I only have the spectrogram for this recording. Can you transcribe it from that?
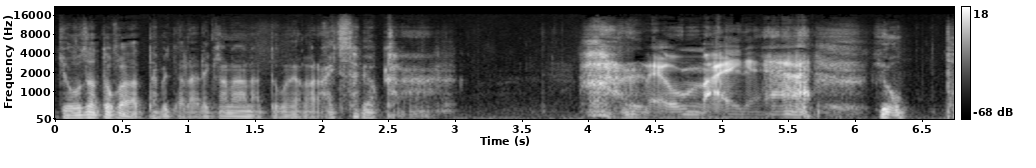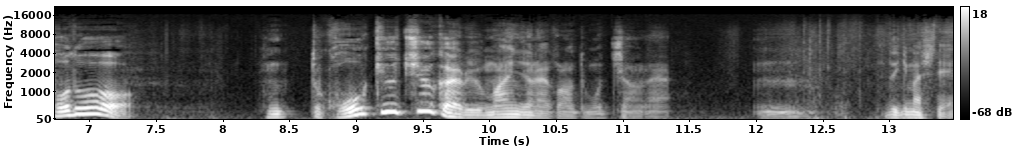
餃子とか食べたらあれかななんて思いながら、あいつ食べようかな。あれうまいね。よっぽど、ほんと高級中華よりうまいんじゃないかなと思っちゃうね。うん。続きまして。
